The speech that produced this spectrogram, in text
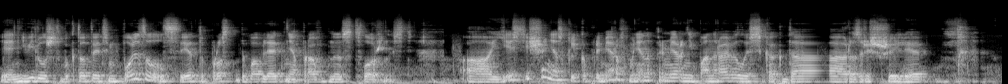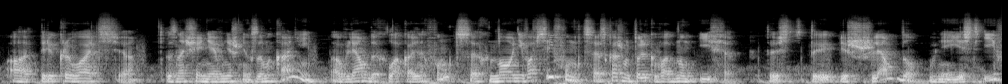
Я не видел, чтобы кто-то этим пользовался, и это просто добавляет неоправданную сложность. А, есть еще несколько примеров. Мне, например, не понравилось, когда разрешили перекрывать э, значение внешних замыканий в лямбдах локальных функциях, но не во всей функции, а, скажем, только в одном ифе. То есть ты пишешь лямбду, в ней есть if,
